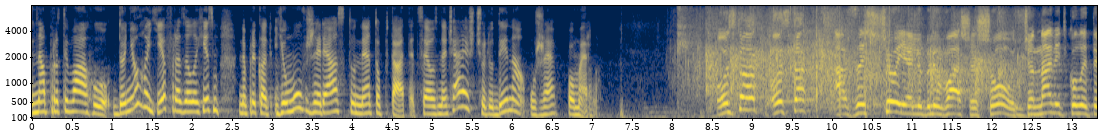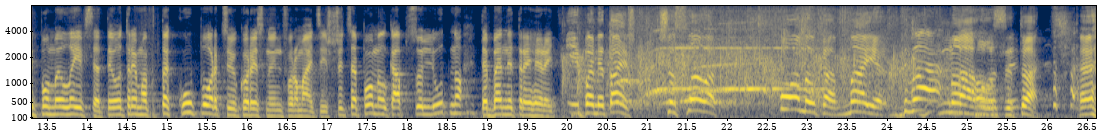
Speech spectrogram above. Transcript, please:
на противагу до нього є фразеологізм, наприклад, йому вже рясту не топтати. Це означає, що людина уже померла. Ось так, ось так. А за що я люблю ваше шоу? Що навіть коли ти помилився, ти отримав таку порцію корисної інформації, що ця помилка абсолютно тебе не тригерить. І пам'ятаєш, що слово помилка має Два наголоси. Так. Е,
